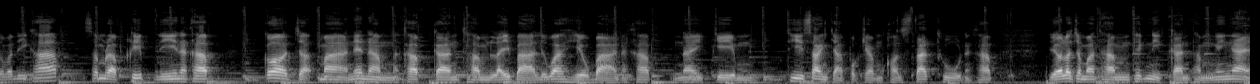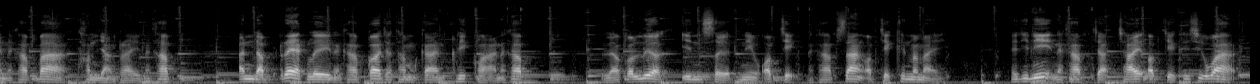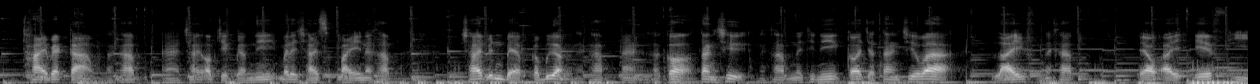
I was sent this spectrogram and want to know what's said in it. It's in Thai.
สวัสดีครับสำหรับคลิปนี้นะครับ ก็จะมาแนะนำนะครับการทำไลท์บาร์หรือว่าเฮลบาร์นะครับในเกมที่สร้างจากโปรแกรม Construct 2 นะครับ เดี๋ยวเราจะมาทำเทคนิคการทำง่ายๆนะครับว่าทำอย่างไรนะครับ อันดับแรกเลยนะครับก็จะทำการคลิกขวานะครับ แล้วก็เลือก insert new object นะครับ สร้าง object ขึ้นมาใหม่ ในที่นี้นะครับจะใช้ object ที่ชื่อว่า tie background นะครับใช้ object แบบนี้ไม่ได้ใช้ spike นะครับ ใช้เป็นแบบกระเบื้องนะครับแล้วก็ตั้งชื่อนะครับ ในที่นี้ก็จะตั้งชื่อว่า life นะครับ L I F E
